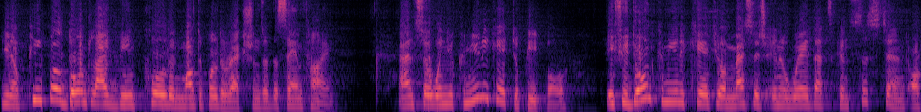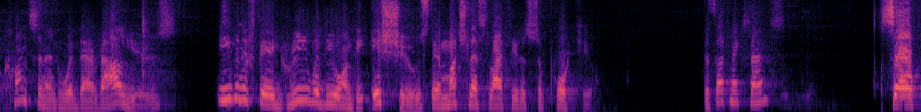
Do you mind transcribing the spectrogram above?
you know, people don't like being pulled in multiple directions at the same time. And so when you communicate to people, if you don't communicate your message in a way that's consistent or consonant with their values, even if they agree with you on the issues, they're much less likely to support you. Does that make sense? So,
